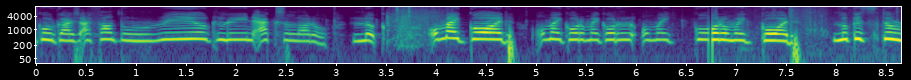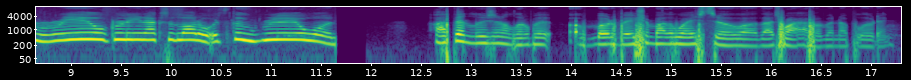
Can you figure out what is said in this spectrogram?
my god, guys, I found the real green axolotl. Look. Oh my god. Oh my god, oh my god, oh my god, oh my god. Look, it's the real green axolotl. It's the real one. I've been losing a little bit of motivation, by the way, so uh, that's why I haven't been uploading.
